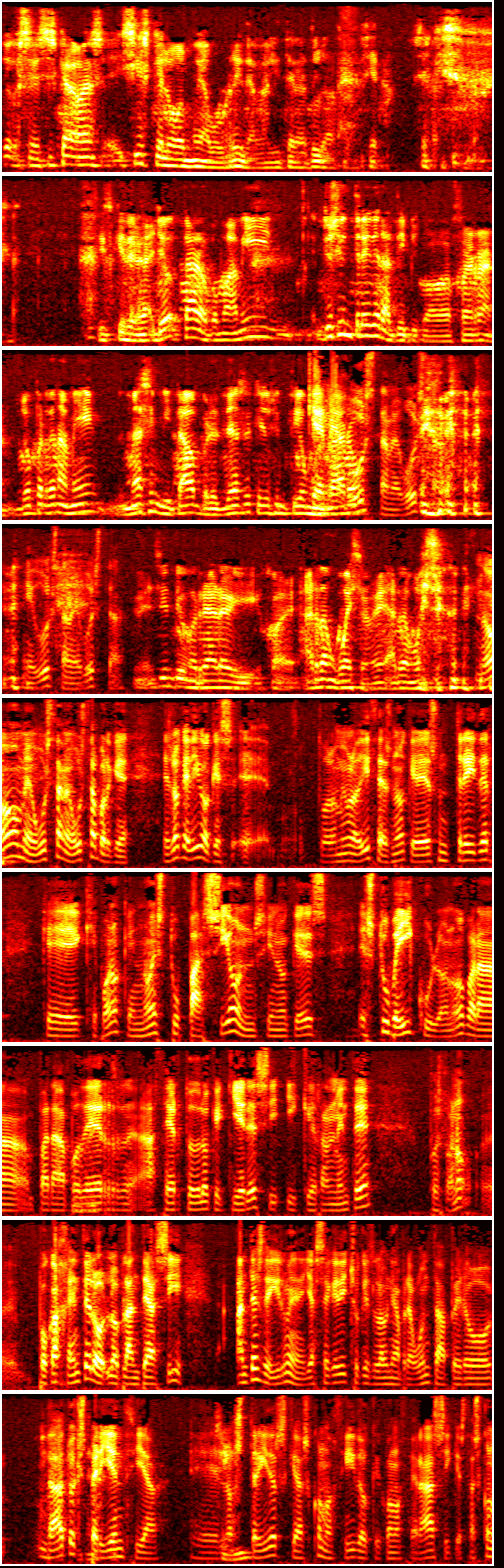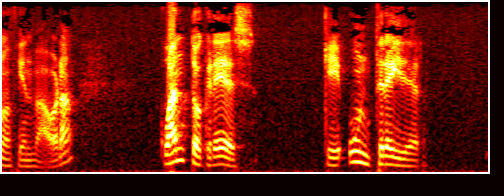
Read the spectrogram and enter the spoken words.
yo qué sé, si es que además, si es que luego es muy aburrida la literatura financiera. Si es que, es que de verdad, yo, claro, como a mí, yo soy un trader atípico, Ferran. Yo, perdóname, me has invitado, pero ya sabes que yo soy un tío muy raro. Me gusta, me gusta. me gusta, me gusta. Soy un tío muy raro y, joder, arda un hueso, eh, arda un hueso. no, me gusta, me gusta porque es lo que digo, que es, eh, tú lo mismo lo dices, ¿no? Que es un trader que, que, bueno, que no es tu pasión, sino que es es tu vehículo, ¿no? Para, para poder hacer todo lo que quieres y, que realmente, pues bueno, eh, poca gente lo, lo, plantea así. Antes de irme, ya sé que he dicho que es la única pregunta, pero dada tu experiencia, eh, los traders que has conocido, que conocerás y que estás conociendo ahora, ¿cuánto crees que un trader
